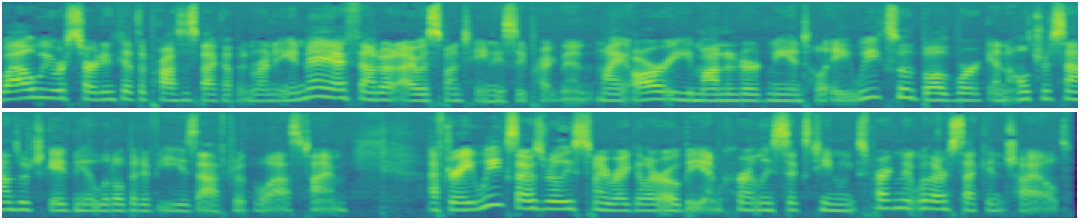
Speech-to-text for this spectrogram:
While we were starting to get the process back up and running in May, I found out I was spontaneously pregnant. My RE monitored me until eight weeks with blood work and ultrasounds, which gave me a little bit of ease after the last time. After eight weeks, I was released to my regular OB. I'm currently 16 weeks pregnant with our second child.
